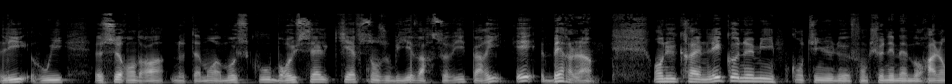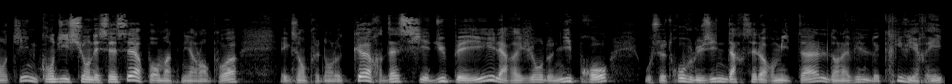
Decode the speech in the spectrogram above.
Li Hui se rendra notamment à Moscou, Bruxelles, Kiev, sans oublier Varsovie, Paris et Berlin. En Ukraine, l'économie continue de fonctionner même au ralenti, une condition nécessaire pour maintenir l'emploi. Exemple dans le cœur d'acier du pays, la région de Dnipro, où se trouve l'usine d'ArcelorMittal dans la ville de Kriviri.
